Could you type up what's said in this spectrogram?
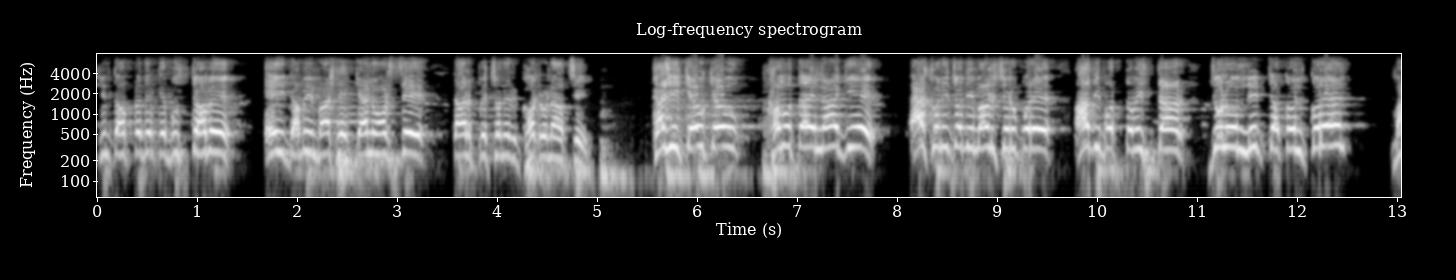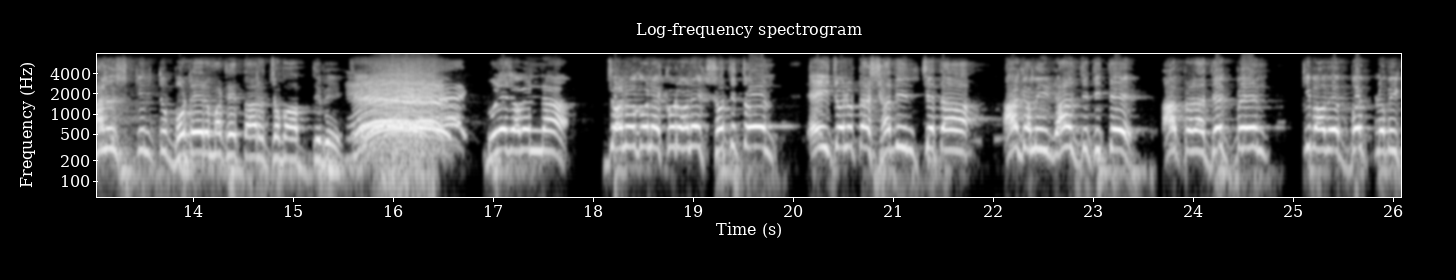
কিন্তু আপনাদেরকে বুঝতে হবে এই দাবি মাঠে কেন আসছে তার পেছনের ঘটনা আছে। কাজী কেউ কেউ ক্ষমতায় না গিয়ে এখনই যদি মানুষের উপরে আধিপত্য বিস্তার জুলুম নির্যাতন করেন মানুষ কিন্তু ভোটের মাঠে তার জবাব দিবে। ভুলে যাবেন না জনগণ এখন অনেক সচেতন। এই জনতা স্বাধীন চেতা আগামী রাজনীতিতে আপনারা দেখবেন কীভাবে বৈপ্লবিক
